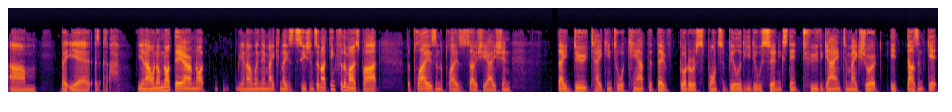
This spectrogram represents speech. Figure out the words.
Um, but yeah, you know, and I'm not there. I'm not, you know, when they're making these decisions. And I think for the most part, the players and the Players Association, they do take into account that they've got a responsibility to a certain extent to the game to make sure it, it doesn't get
